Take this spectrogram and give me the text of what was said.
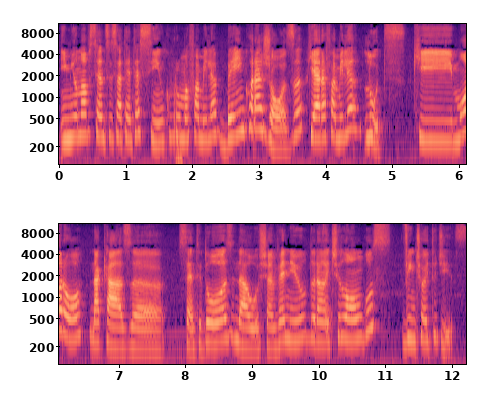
em 1975 por uma família bem corajosa, que era a família Lutz, que morou na casa 112 da Ocean Avenue durante longos 28 dias.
